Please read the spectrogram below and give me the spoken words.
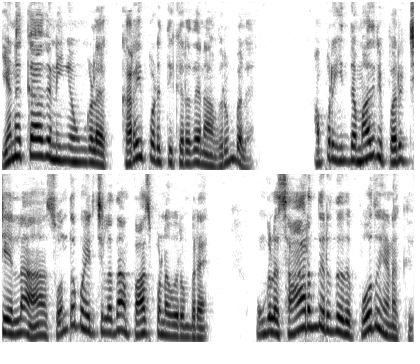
எனக்காக நீங்கள் உங்களை கரைப்படுத்திக்கிறத நான் விரும்பலை. அப்புறம் இந்த மாதிரி பரீட்சையெல்லாம் சொந்த முயற்சியில் தான் பாஸ் பண்ண விரும்புகிறேன் உங்களை சார்ந்து இருந்தது போதும் எனக்கு.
